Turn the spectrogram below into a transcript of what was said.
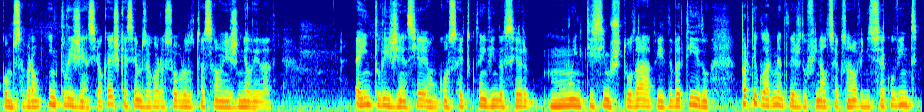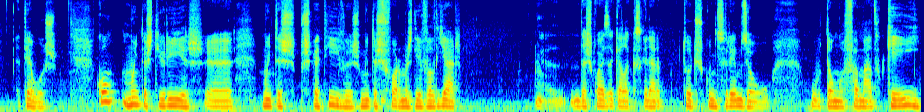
como saberão, inteligência, ok? Esquecemos agora sobredotação e genialidade. A inteligência é um conceito que tem vindo a ser muitíssimo estudado e debatido, particularmente desde o final do século XIX e início do século XX até hoje. Com muitas teorias, eh, muitas perspectivas, muitas formas de avaliar, eh, das quais aquela que se calhar todos conheceremos é o, o tão afamado QI,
